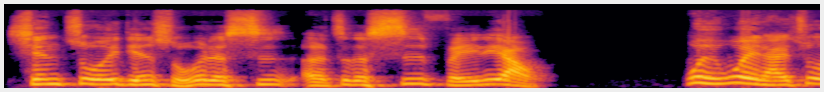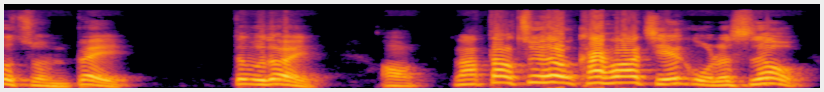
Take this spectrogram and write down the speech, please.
先做一点所谓的施呃这个施肥料，为未来做准备，对不对？哦，那到最后开花结果的时候，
